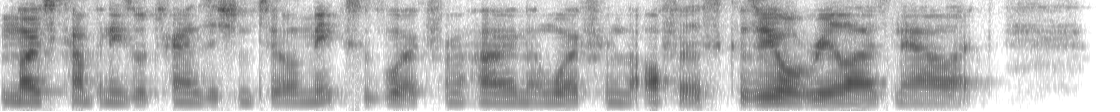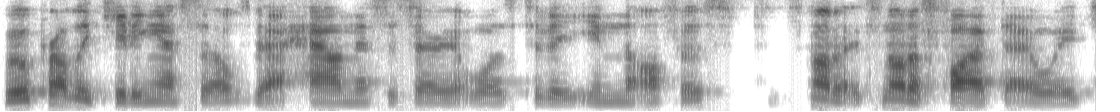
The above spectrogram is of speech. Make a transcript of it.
most companies will transition to a mix of work from home and work from the office because we all realize now like we were probably kidding ourselves about how necessary it was to be in the office. It's not a, it's not a five day a week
